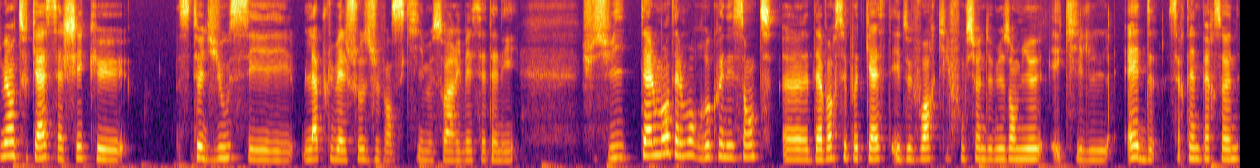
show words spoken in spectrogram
Mais en tout cas, sachez que Studio, c'est la plus belle chose, je pense, qui me soit arrivée cette année. Je suis tellement, tellement reconnaissante euh, d'avoir ce podcast et de voir qu'il fonctionne de mieux en mieux et qu'il aide certaines personnes.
